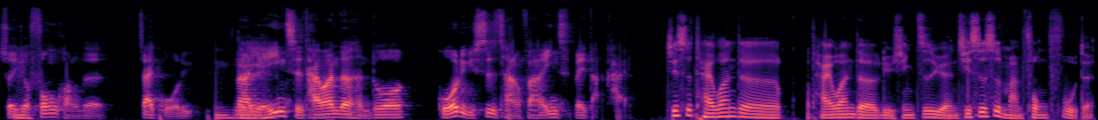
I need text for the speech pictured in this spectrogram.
所以就疯狂的在国旅。那也因此，台湾的很多国旅市场反而因此被打开。其实台湾的台湾的旅行资源其实是蛮丰富的，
